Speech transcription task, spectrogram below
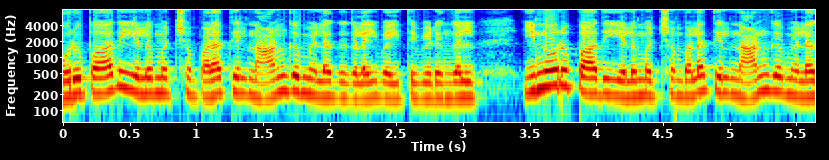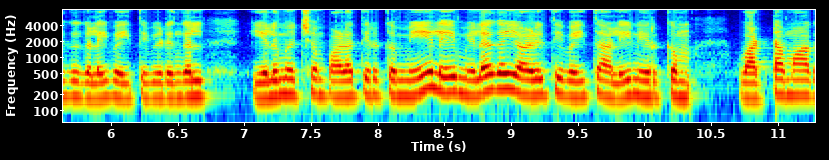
ஒரு பாதி எலுமிச்சம்பழத்தில் நான்கு மிளகுகளை வைத்து விடுங்கள். இன்னொரு பாதி எலுமிச்சம்பழத்தில் நான்கு மிளகுகளை வைத்து விடுங்கள். எலுமிச்சம்பழத்திற்கு மேலே மிளகை அழுத்தி வைத்தாலே நிற்கும். வட்டமாக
